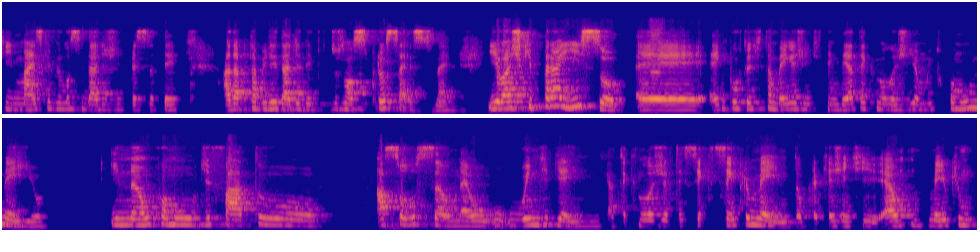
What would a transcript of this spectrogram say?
que mais que velocidade, a gente precisa ter adaptabilidade dentro dos nossos processos, né? E eu acho que para isso é, é, importante também a gente entender a tecnologia muito como um meio e não como, de fato, a solução, né? O, o endgame. A tecnologia tem que ser sempre o meio. Então, para que a gente... É um, meio que um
